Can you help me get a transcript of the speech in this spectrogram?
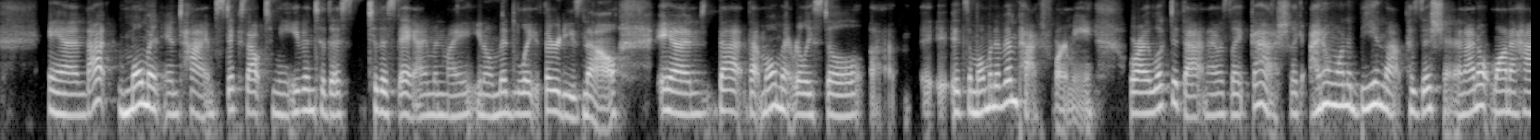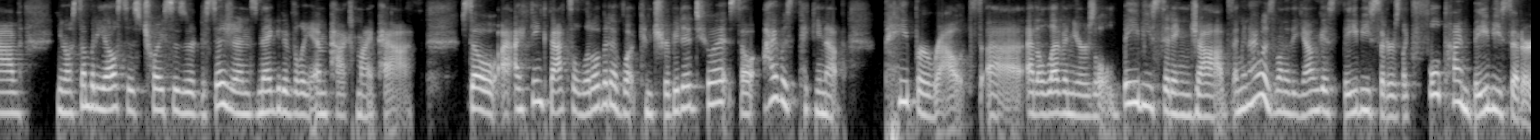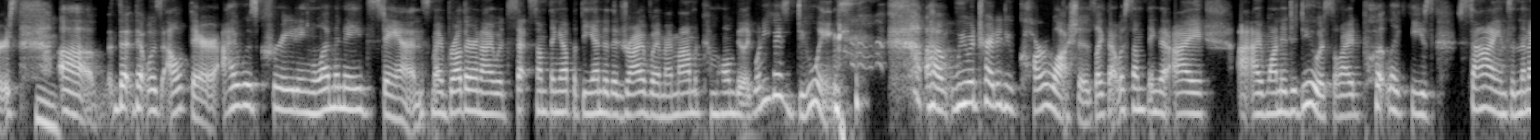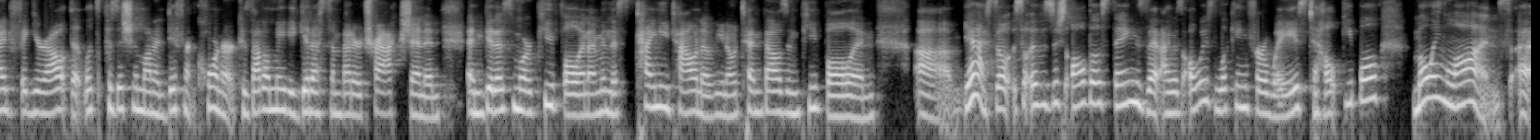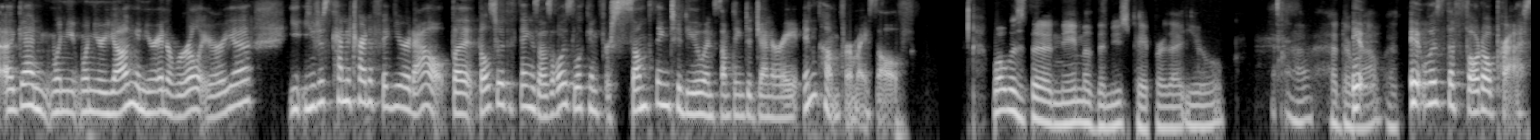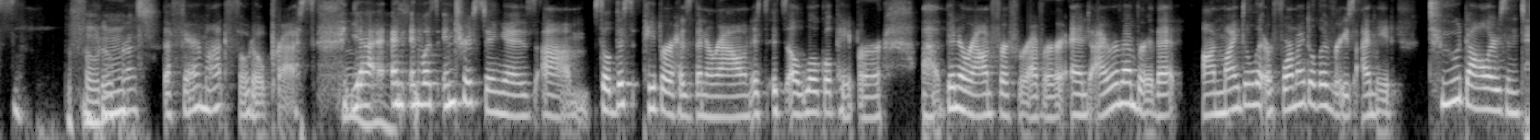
and that moment in time sticks out to me even to this to this day. I'm in my you know mid to late 30s now. And that that moment really still uh, it, it's a moment of impact for me where i looked at that and i was like gosh like i don't want to be in that position. And i don't want to have you know somebody else's choices or decisions negatively impact my path. So I think that's a little bit of what contributed to it. So i was picking up paper routes uh, at 11 years old, babysitting jobs. I mean, I was one of the youngest babysitters, like full time babysitters mm. uh, that, that was out there. I was creating lemonade stands. My brother and I would set something up at the end of the driveway. My mom would come home and be like, What are you guys doing? um, we would try to do car washes. Like that was something that I I wanted to do. So I'd put like these signs, and then I'd figure out that let's position them on a different corner because that'll maybe get us some better traction and and get us more people. And I'm in this tiny town of you know ten thousand people, and um, yeah, so so it was just all those things that I was always looking for ways to help people. Mowing lawns uh, again when you when you're young and you're in a rural area, you, you just kind of try to figure it out. But those are the things I was always looking for something to do and something to generate income for myself. What was the name of the newspaper that you uh, had to it, with? It was the Photo Press. The photo mm-hmm. press? The Fairmont Photo Press. Oh, yeah. Nice. And, and what's interesting is um, so this paper has been around, it's, it's a local paper, uh, been around for forever. And I remember that on my deli- or for my deliveries, I made $2.10. And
